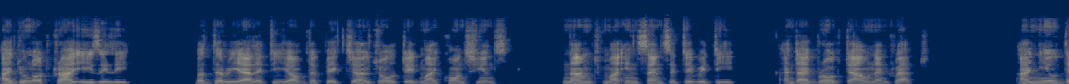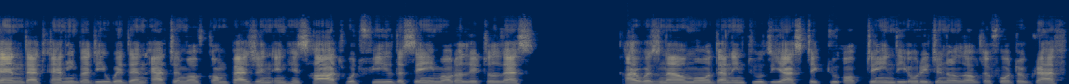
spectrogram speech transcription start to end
I do not cry easily, but the reality of the picture jolted my conscience, numbed my insensitivity, and I broke down and wept. I knew then that anybody with an atom of compassion in his heart would feel the same or a little less. I was now more than enthusiastic to obtain the original of the photograph,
